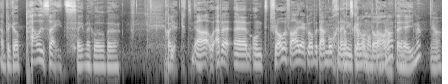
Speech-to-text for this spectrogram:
Aber glaub, Palisades, sagt man, glaube ich. Korrekt. Ja, eben, ähm, und die Frauen fahren ja, glaube ich, diesem Wochenende in Montana, Montana. daheim. Ja.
